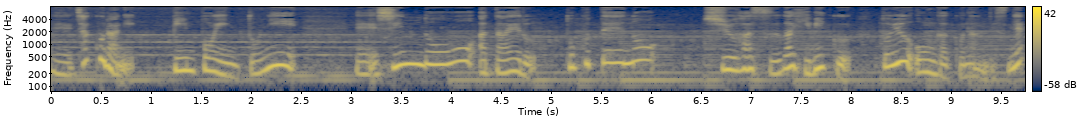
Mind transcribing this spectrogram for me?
えー、チャクラにピンポイントに、えー、振動を与える特定の周波数が響くという音楽なんですね。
